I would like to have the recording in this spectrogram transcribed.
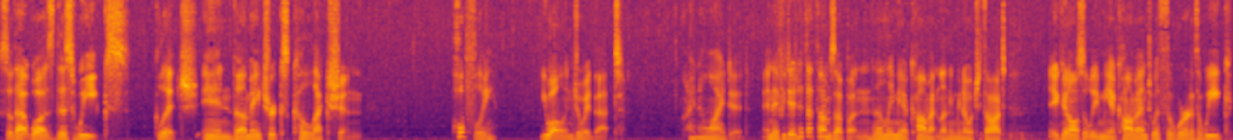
So that was this week's glitch in the Matrix Collection. Hopefully, you all enjoyed that. I know I did. And if you did, hit that thumbs up button, and then leave me a comment letting me know what you thought. You can also leave me a comment with the word of the week.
